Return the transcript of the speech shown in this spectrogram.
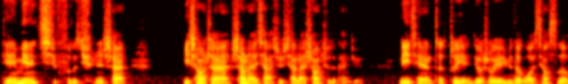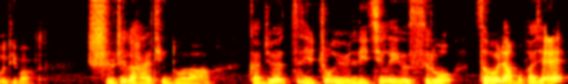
连绵起伏的群山，一上山上来下去下来上去的感觉。你以前在做研究的时候也遇到过相似的问题吗？是这个还挺多的，感觉自己终于理清了一个思路，走了两步发现哎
